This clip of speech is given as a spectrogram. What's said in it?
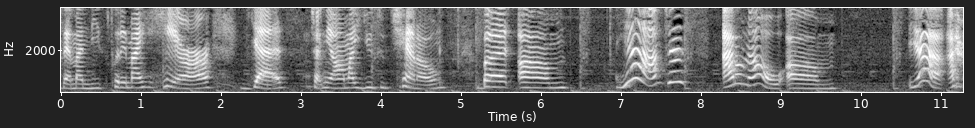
that my niece put in my hair, yes, check me out on my YouTube channel. But um yeah, I'm just I don't know. Um yeah, I,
